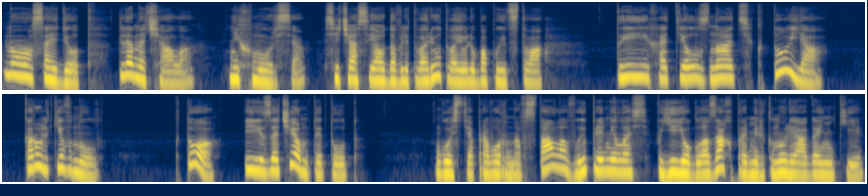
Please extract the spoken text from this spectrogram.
Но сойдет. Для начала. Не хмурься. Сейчас я удовлетворю твое любопытство. Ты хотел знать, кто я?» Король кивнул. «Кто и зачем ты тут?» Гостья проворно встала, выпрямилась, в ее глазах промелькнули огоньки.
